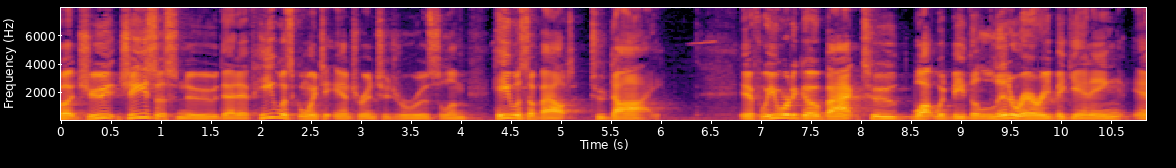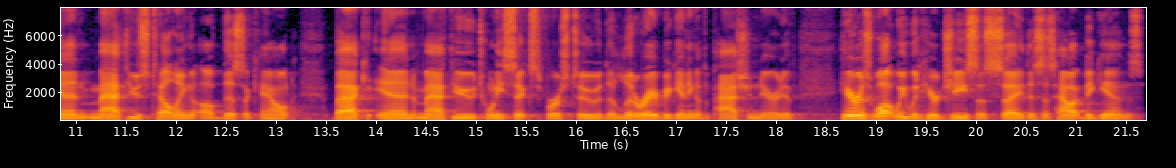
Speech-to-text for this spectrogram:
But Jesus knew that if he was going to enter into Jerusalem, he was about to die. If we were to go back to what would be the literary beginning in Matthew's telling of this account, back in Matthew 26, verse 2, the literary beginning of the Passion narrative, here is what we would hear Jesus say. This is how it begins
